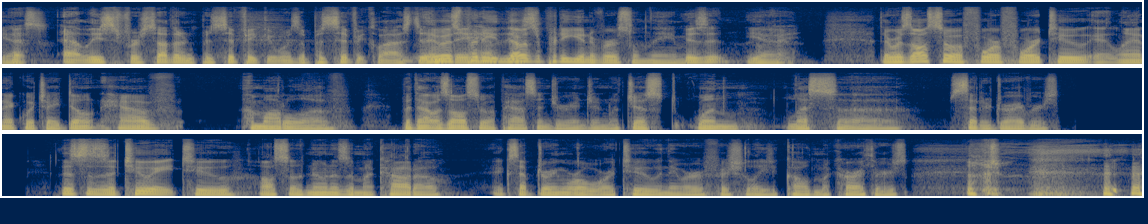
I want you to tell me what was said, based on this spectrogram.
Yes, At, at least for Southern Pacific, it was a Pacific class. Didn't it was pretty. That was a pretty universal name. Is it? Yeah. Okay. There was also a 442 Atlantic, which I don't have a model of, but that was also a passenger engine with just one less uh, set of drivers. This is a 282, also known as a Mikado, except during World War II when they were officially called MacArthur's.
